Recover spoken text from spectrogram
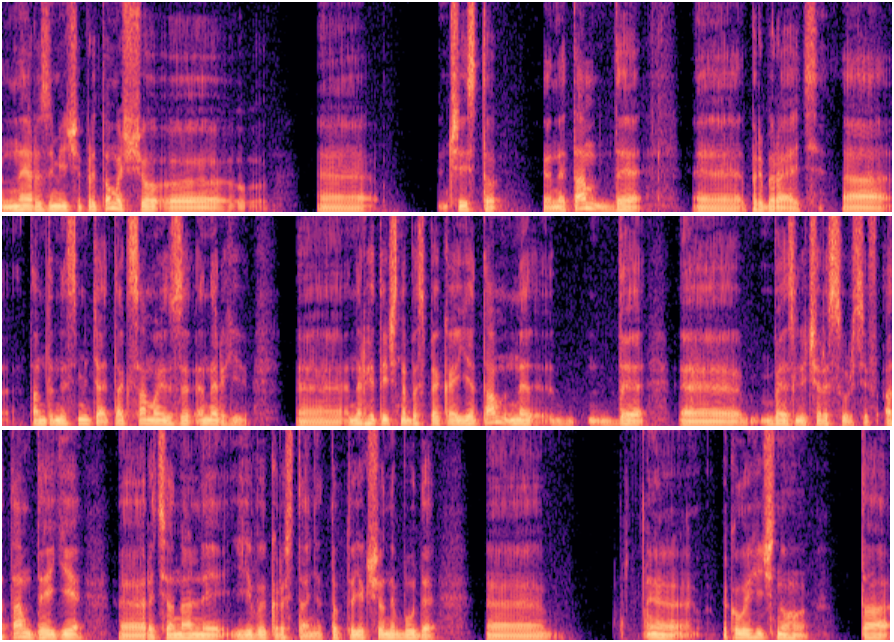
Не розуміючи при тому, що чисто не там, де прибирають, а там, де не смітять. Так само і з енергією. Е, Енергетична безпека є там, не, де е, безліч ресурсів, а там, де є е, раціональне її використання. Тобто, якщо не буде екологічного та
